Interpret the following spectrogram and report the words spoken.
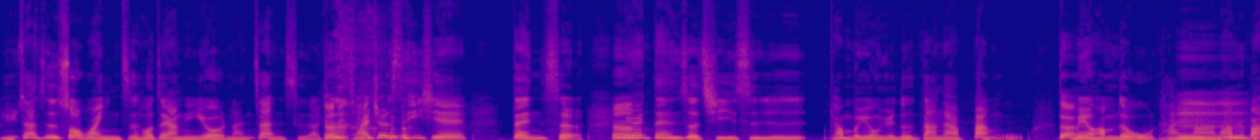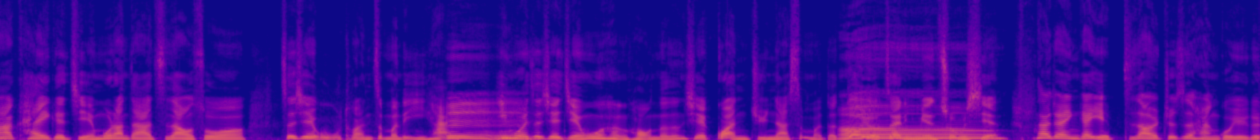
女战士受欢迎之后，这两年又有男战士啊，就是 他就是一些。dancer，因为 dancer 其实他们永远都是当家伴舞，对，没有他们的舞台嘛，嗯、他们就帮他开一个节目，让大家知道说这些舞团这么厉害，嗯，因为这些节目很红的那些冠军啊什么的都有在里面出现。哦、大家应该也知道，就是韩国有一个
